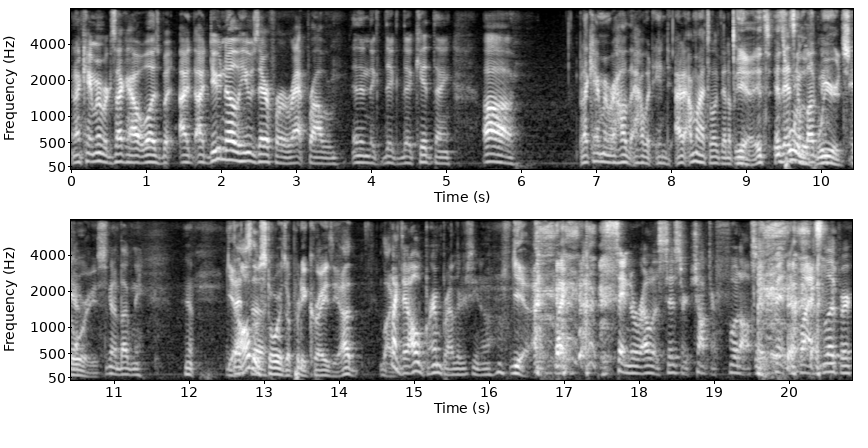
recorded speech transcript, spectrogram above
and I can't remember exactly how it was, but I, I do know he was there for a rat problem, and then the the, the kid thing. Uh, but I can't remember how the, how it ended. I, I'm gonna have to look that up. Again. Yeah, it's- it's one gonna of those bug me. weird Yeah, stories. it's gonna bug me. yeah, that's, all those uh, stories are pretty crazy. I like, Like the old Grimm brothers, you know. yeah. Like Cinderella's sister chopped her foot off so it fit in the black slipper,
